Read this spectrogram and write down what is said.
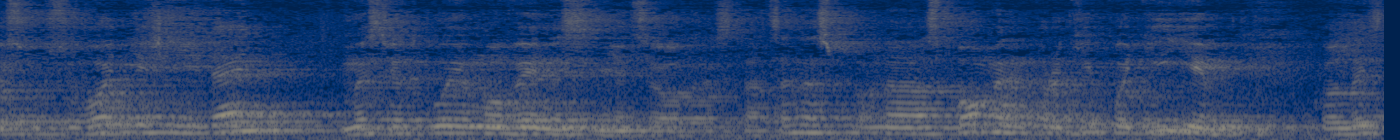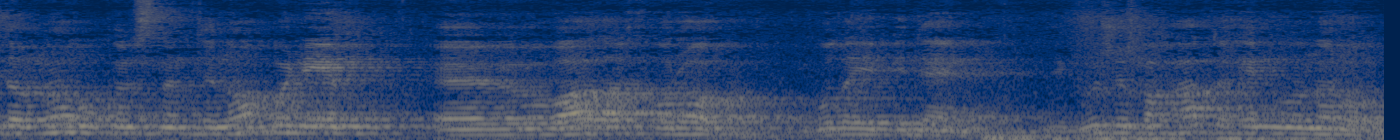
ось у сьогоднішній день ми святкуємо винесення цього Христа. Це на сп- спомин про ті події, колись давно у Константинополі е, вирувала хвороба, була епідемія. І дуже багато гинуло народу.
